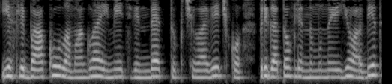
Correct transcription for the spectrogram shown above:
Если бы акула могла иметь вендетту к человечку, приготовленному на ее обед,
